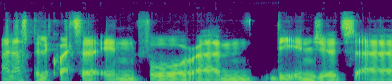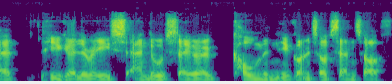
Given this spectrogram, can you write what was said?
and Azpilicueta in for um, the injured uh, Hugo Lloris and also uh, Coleman, who got himself sent off.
